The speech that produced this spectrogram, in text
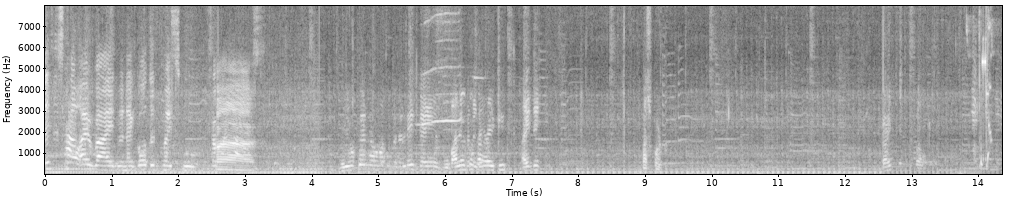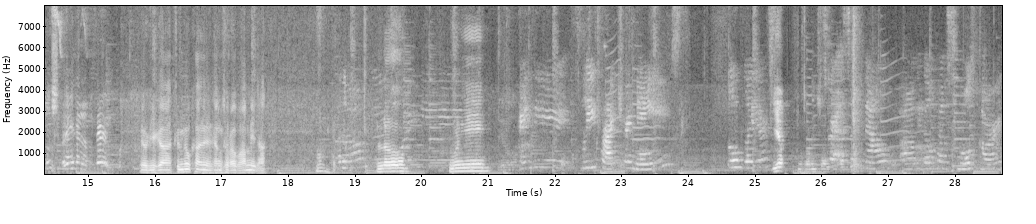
this is how I ride when I go to my school from my ah. house. Ka na matumadali kay bubalik ko sa ID. ID. Passport. Right? 여기가 등록하는 장소라고 합니다. Hello. you please write your names? Two players? Yep. Sir, as of now, uh, we don't have small card,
